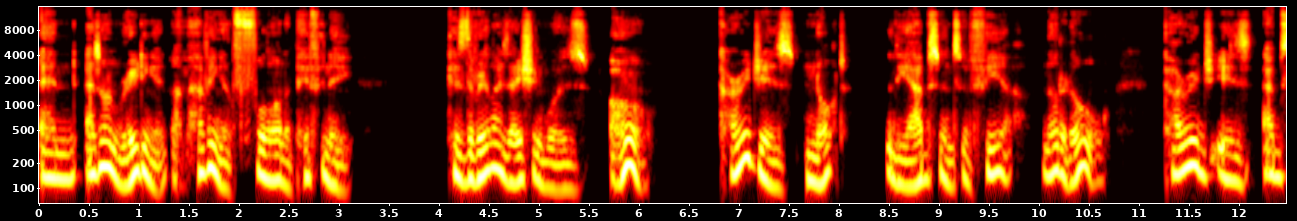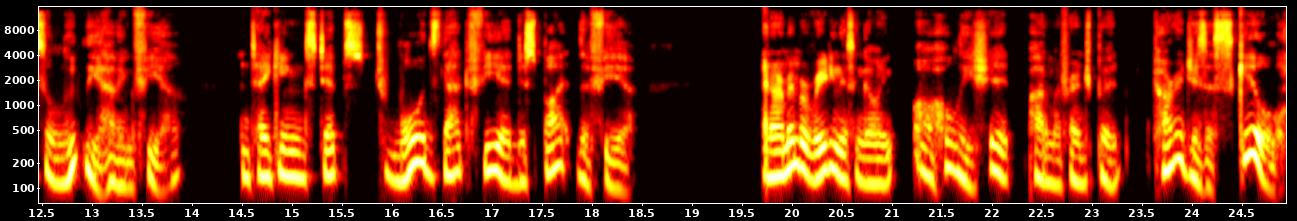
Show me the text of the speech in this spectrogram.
and as I'm reading it, I'm having a full on epiphany because the realization was oh, courage is not the absence of fear, not at all. Courage is absolutely having fear and taking steps towards that fear despite the fear. And I remember reading this and going, oh, holy shit, pardon my French, but courage is a skill.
